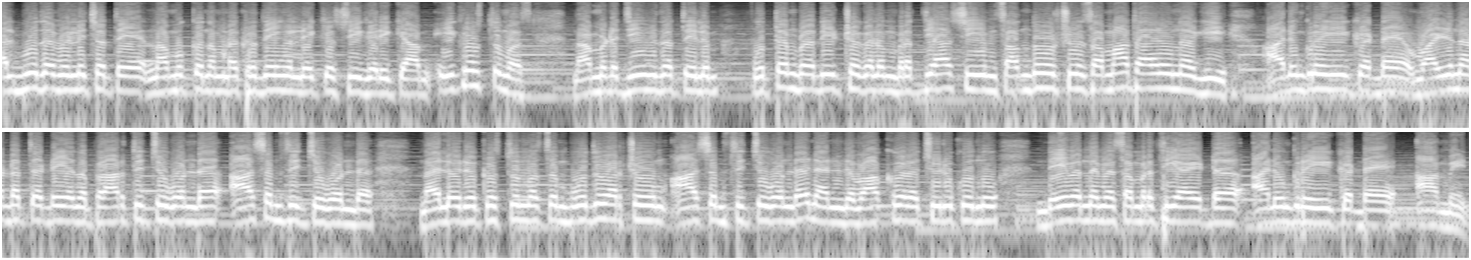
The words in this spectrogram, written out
അത്ഭുത വെളിച്ചത്തെ നമുക്ക് നമ്മുടെ ഹൃദയങ്ങളിലേക്ക് സ്വീകരിക്കാം. ഈ ക്രിസ്തുമസ് നമ്മുടെ ജീവിതത്തിലും പുത്തൻ പ്രതീക്ഷകളും പ്രത്യാശയും സന്തോഷവും സമാധാനവും നൽകി അനുഗ്രഹിക്കട്ടെ വഴി നടത്തട്ടെ എന്ന് പ്രാർത്ഥിച്ചുകൊണ്ട് ആശംസിച്ചുകൊണ്ട് നല്ലൊരു ക്രിസ്തുമസും പുതുവർഷവും ആശംസിച്ചുകൊണ്ട് ഞാൻ എന്റെ വാക്കുകളെ ചുരുക്കുന്നു. ദൈവം നമ്മെ സമൃദ്ധിയായിട്ട് അനുഗ്രഹിക്കട്ടെ. ആമീൻ.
